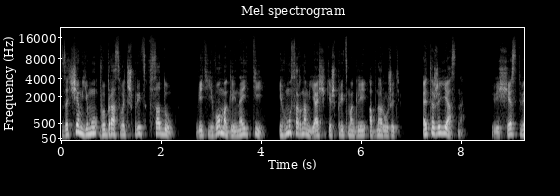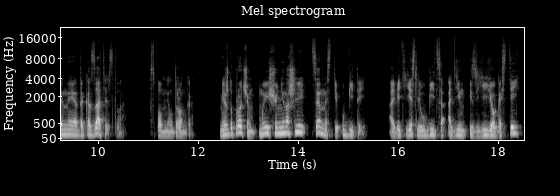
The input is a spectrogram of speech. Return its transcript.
Зачем ему выбрасывать шприц в саду? Ведь его могли найти, и в мусорном ящике шприц могли обнаружить. Это же ясно. Вещественные доказательства, вспомнил Дронга. Между прочим, мы еще не нашли ценности убитой. А ведь если убийца один из ее гостей,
